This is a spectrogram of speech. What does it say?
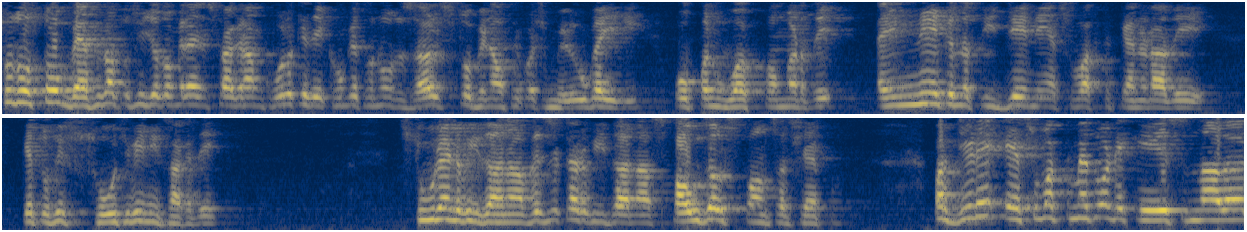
ਸੋ ਦੋਸਤੋ, ਵੈਸੇ ਤਾਂ ਤੁਸੀਂ ਜਦੋਂ ਮੇਰਾ ਇੰਸਟਾਗ੍ਰam ਖੋਲ ਕੇ ਦੇਖੋਗੇ, ਤੁਹਾਨੂੰ ਰਿਜ਼ਲਟਸ ਤੋਂ ਬਿਨਾ ਉੱਥੇ ਕੁਝ ਮਿਲੂਗਾ ਹੀ ਨਹੀਂ। ਓਪਨ ਵਰਕ ਪਰਮਿਟ ਦੇ ਇੰਨੇ ਕੁ ਨਤੀਜੇ ਨੇ ਇਸ ਵਕਤ ਕੈਨੇਡਾ ਦੇ ਕਿ ਤੁਸੀਂ ਸੋਚ ਵੀ ਨਹੀਂ ਸਕਦੇ। ਸਟੂਡੈਂਟ ਵੀਜ਼ਾ ਨਾ ਵਿਜ਼ਿਟਰ ਵੀਜ਼ਾ ਨਾ ਸਪਾਊਸਲ ਸਪਾਂਸਰਸ਼ਿਪ ਪਰ ਜਿਹੜੇ ਇਸ ਵਕਤ ਮੈਂ ਤੁਹਾਡੇ ਕੇਸ ਨਾਲ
